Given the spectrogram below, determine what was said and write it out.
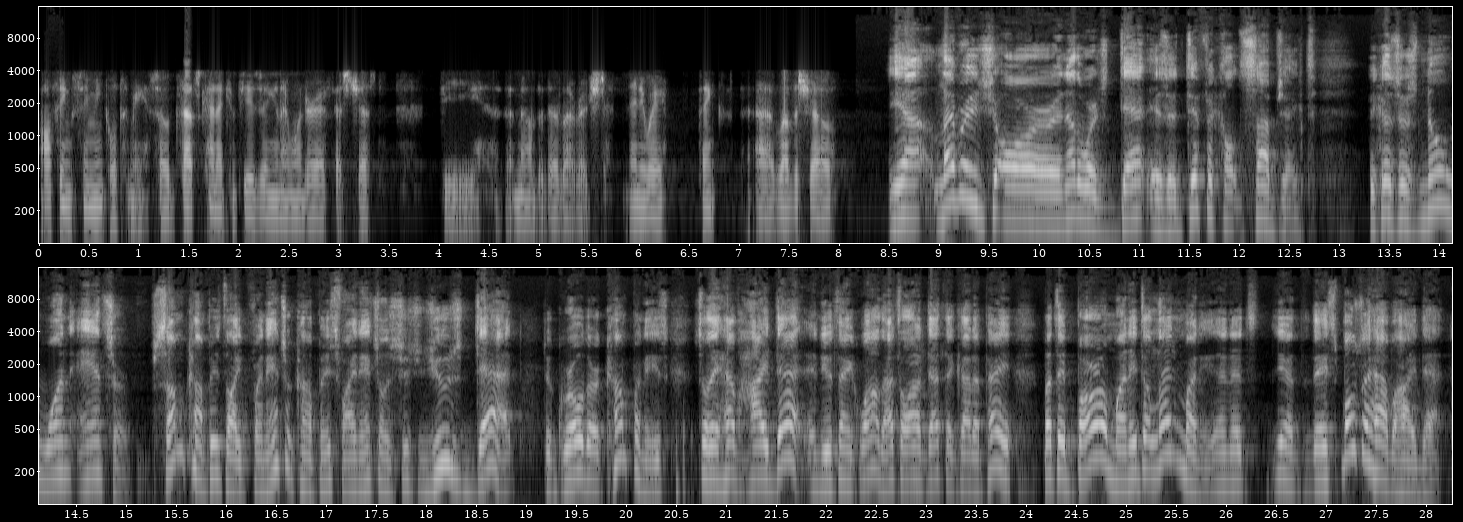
all things seem equal to me. So that's kind of confusing, and I wonder if it's just the amount that they're leveraged. Anyway, thanks. Uh, love the show. Yeah, leverage, or in other words, debt, is a difficult subject because there's no one answer some companies, like financial companies, financial institutions, use debt to grow their companies, so they have high debt. And you think, wow, that's a lot of debt they got to pay, but they borrow money to lend money, and it's you know they're supposed to have a high debt.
